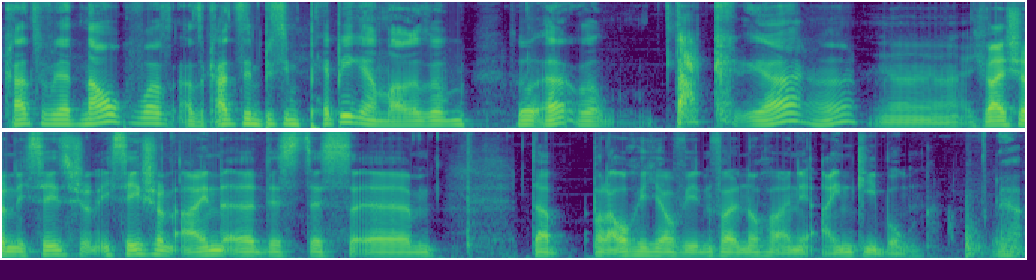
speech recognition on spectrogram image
kannst du vielleicht noch was, also kannst du ein bisschen peppiger machen, so, so, äh, so Dack, ja, ja. Ja. Ich weiß schon, ich sehe es schon, ich sehe schon ein, äh, dass das, ähm, da brauche ich auf jeden Fall noch eine Eingebung. ja.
